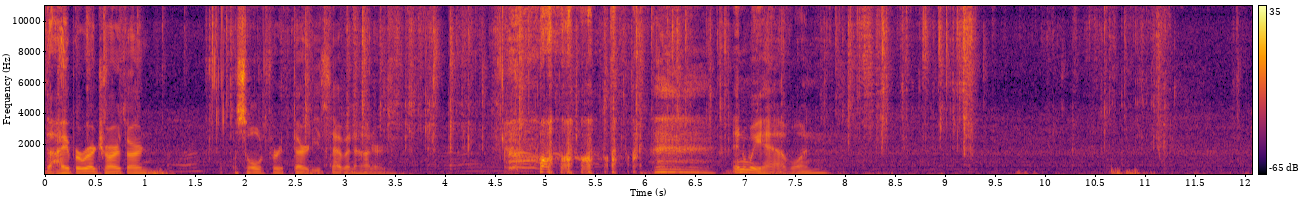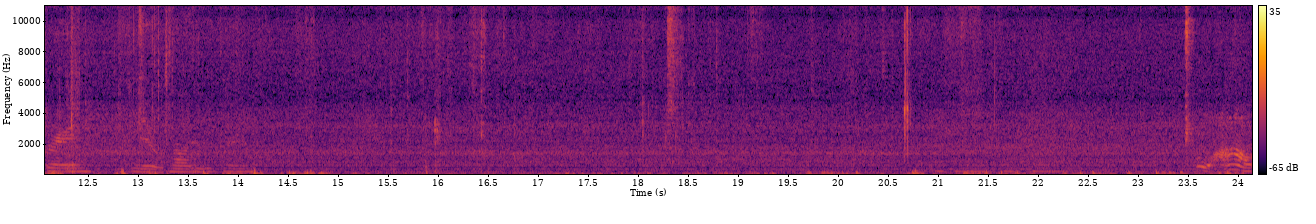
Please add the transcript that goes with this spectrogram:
the hyper rare Charizard Uh-huh. sold for thirty seven hundred, Uh, and we have one. green. No, not even green. Oh, wow,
